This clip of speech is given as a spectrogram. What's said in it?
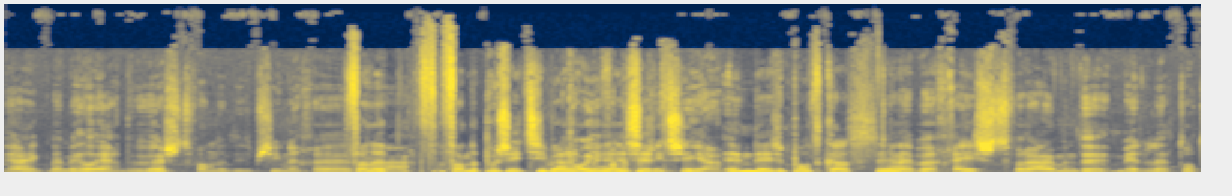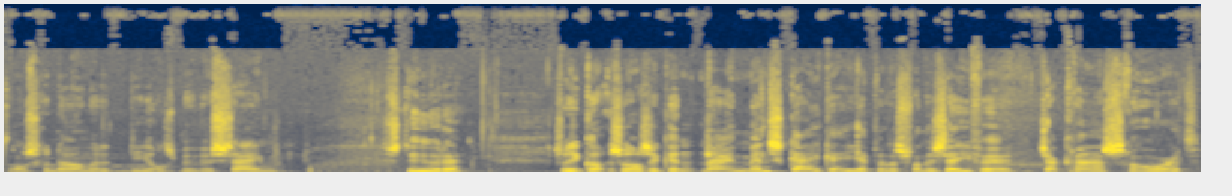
Ja, ik ben me heel erg bewust van de diepzinnige van de, van de positie waar oh, ik mee zit positie, ja. in deze podcast. Ja. We hebben geestverruimende middelen tot ons genomen die ons bewustzijn sturen. Zoals ik, zoals ik naar een mens kijk, hè, je hebt wel eens van de zeven chakra's gehoord.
